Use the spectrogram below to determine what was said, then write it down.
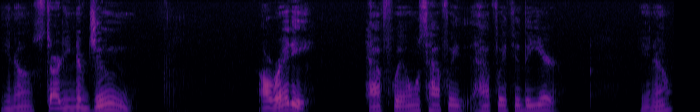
You know, starting of June already, halfway, almost halfway, halfway through the year. You know,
